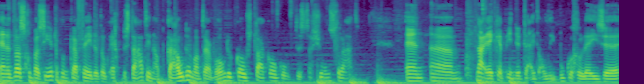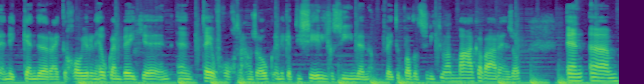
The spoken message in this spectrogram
En het was gebaseerd op een café dat ook echt bestaat in Apkoude, want daar woonde Koos Tak ook op de Stationstraat. En um, nou, ik heb in de tijd al die boeken gelezen en ik kende Rijk de Gooier een heel klein beetje en, en Theo van Gogh trouwens ook. En ik heb die serie gezien en ik weet ook wel dat ze die toen aan het maken waren en zo. En um,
